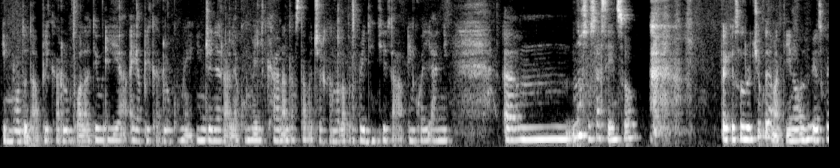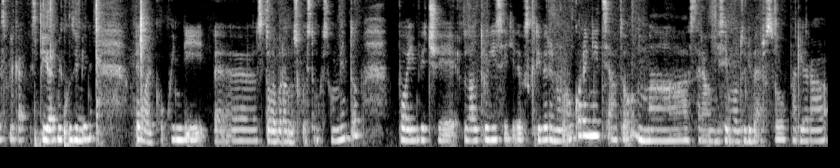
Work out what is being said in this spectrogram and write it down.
in modo da applicarlo un po' alla teoria e applicarlo come in generale a come il Canada stava cercando la propria identità in quegli anni. Um, non so se ha senso, perché sono le 5 del mattino, non riesco a spiegarmi così bene. Però ecco, quindi eh, sto lavorando su questo in questo momento. Poi invece l'altro essay che devo scrivere non ho ancora iniziato, ma sarà un essay molto diverso. Parlerà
